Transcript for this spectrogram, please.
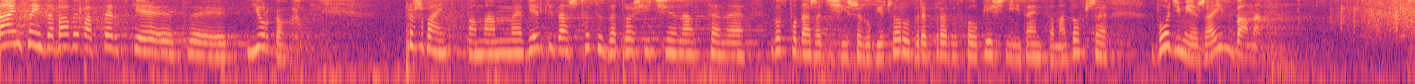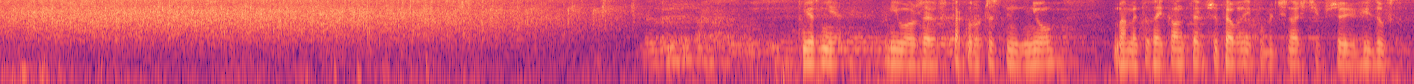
tańce i zabawy pasterskie z y, Jurkowa. Proszę Państwa, mam wielki zaszczyt zaprosić na scenę gospodarza dzisiejszego wieczoru, dyrektora zespołu pieśni i tańca Mazowsze, Włodzimierza Izbana. Niezmiernie miło, że w tak uroczystym dniu mamy tutaj koncert przy pełnej publiczności, przy widzów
